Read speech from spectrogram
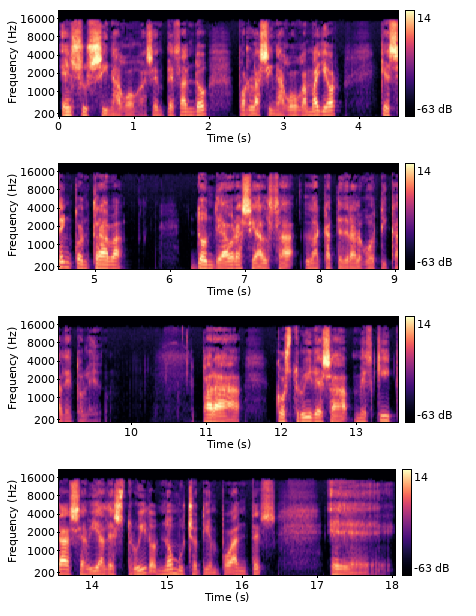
en sus sinagogas, empezando por la sinagoga mayor que se encontraba donde ahora se alza la Catedral Gótica de Toledo. Para construir esa mezquita se había destruido no mucho tiempo antes, eh,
